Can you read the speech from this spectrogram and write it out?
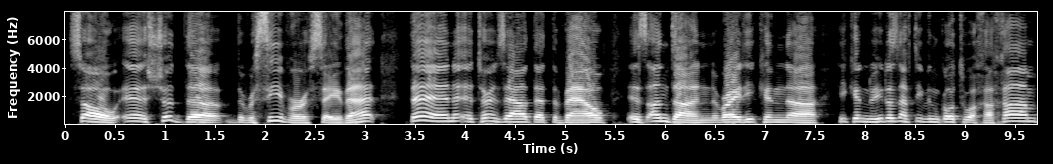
So, uh, should the, the receiver say that, then it turns out that the vow is undone, right? He can, uh, he can, he doesn't have to even go to a chacham.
